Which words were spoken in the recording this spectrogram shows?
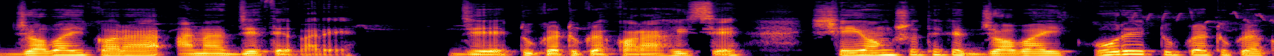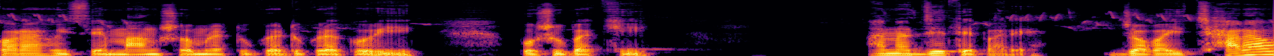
জবাই করা আনা যেতে পারে, যে টুকরা টুকরা করা হয়েছে সেই অংশ থেকে জবাই করে টুকরা টুকরা করা হয়েছে মাংস আমরা টুকরা টুকরা করি, পশু পাখি আনা যেতে পারে, জবাই ছাড়াও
